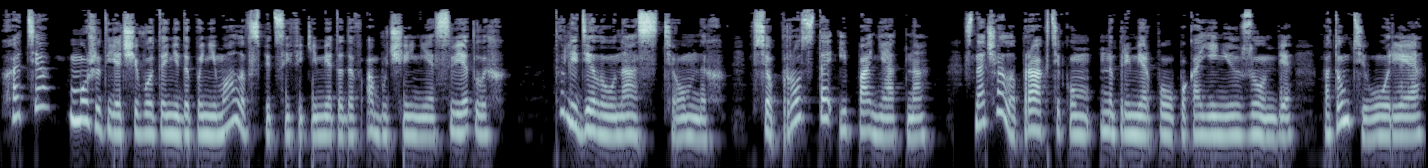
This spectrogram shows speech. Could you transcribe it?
Хотя, может, я чего-то недопонимала в специфике методов обучения светлых. То ли дело у нас, темных. Все просто и понятно. Сначала практикум, например, по упокоению зомби, потом теория.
